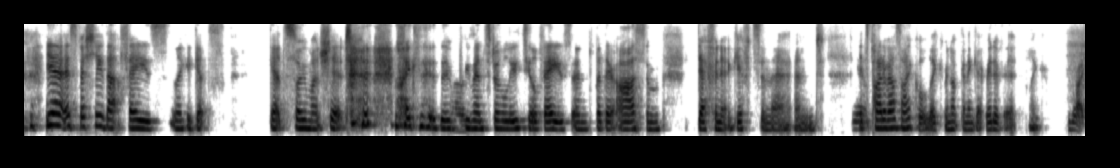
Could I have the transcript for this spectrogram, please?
yeah, especially that phase. Like it gets gets so much shit like the, the premenstrual luteal phase and but there are some definite gifts in there and yeah. it's part of our cycle like we're not going to get rid of it like right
